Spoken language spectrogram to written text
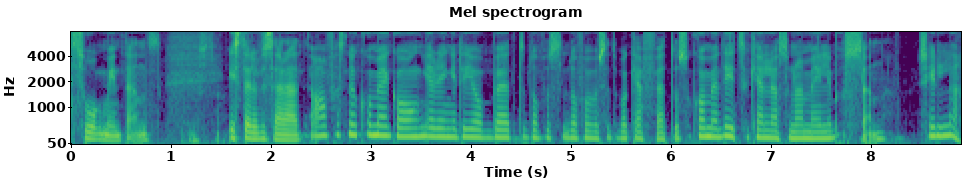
såg mig inte ens. Istället för så här att, ja fast nu kommer jag igång, jag ringer till jobbet, de får, de får sätta på kaffet och så kommer jag dit så kan jag lösa några mejl i bussen. Chilla.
